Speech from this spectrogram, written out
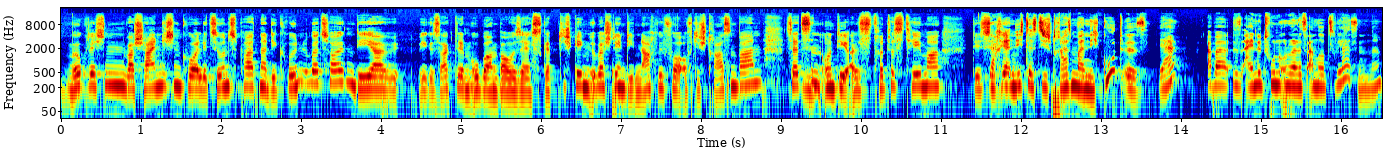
möglichen, wahrscheinlichen Koalitionspartner, die Grünen, überzeugen, die ja, wie- gesagt, dem U-Bahn-Bau sehr skeptisch gegenüberstehen, die nach wie vor auf die Straßenbahn setzen und die als drittes Thema die Ich sage ja nicht, dass die Straßenbahn nicht gut ist, ja? Aber das eine tun, ohne das andere zu lassen, ne?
